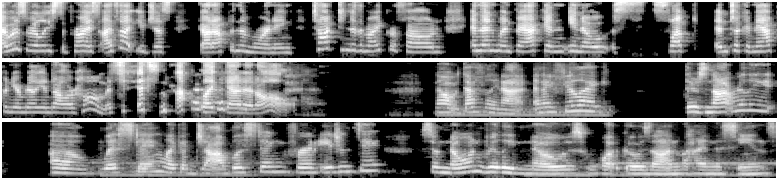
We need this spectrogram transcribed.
i was really surprised i thought you just got up in the morning talked into the microphone and then went back and you know slept and took a nap in your million dollar home it's it's not like that at all no, definitely not. And I feel like there's not really a listing, like a job listing for an agency. So no one really knows what goes on behind the scenes.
